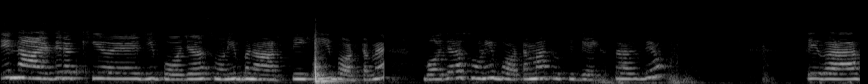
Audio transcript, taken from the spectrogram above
ਤੇ ਨਾਲ ਇਹਦੇ ਰੱਖੀ ਹੋਈ ਹੈ ਜੀ ਬਹੁਤ ਜ਼ਿਆਦਾ ਸੋਹਣੀ ਬਨਾਰਸੀ ਹੀ ਬਾਟਮ ਹੈ। ਬਹੁਤ ਜ਼ਿਆਦਾ ਸੋਹਣੀ ਬਾਟਮ ਆ, ਤੁਸੀਂ ਦੇਖ ਸਕਦੇ ਹੋ। ਤੇ ਵਾਲਾ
